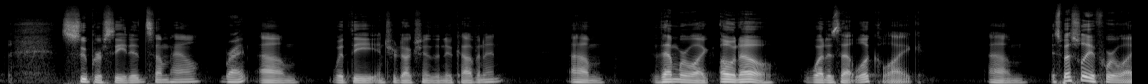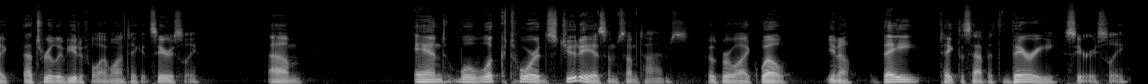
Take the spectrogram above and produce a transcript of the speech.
superseded somehow right. um, with the introduction of the new covenant. Um, then we're like, oh no, what does that look like? Um, especially if we're like, that's really beautiful. I want to take it seriously. Um, and we'll look towards Judaism sometimes because we're like, well, you know, they take the Sabbath very seriously.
